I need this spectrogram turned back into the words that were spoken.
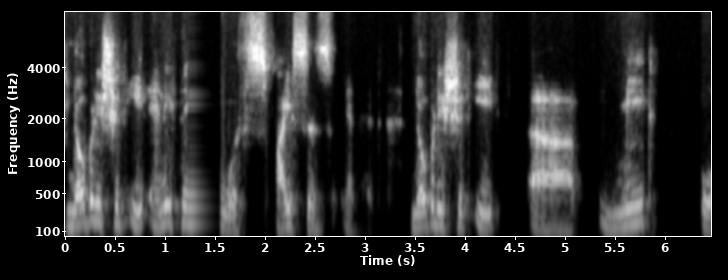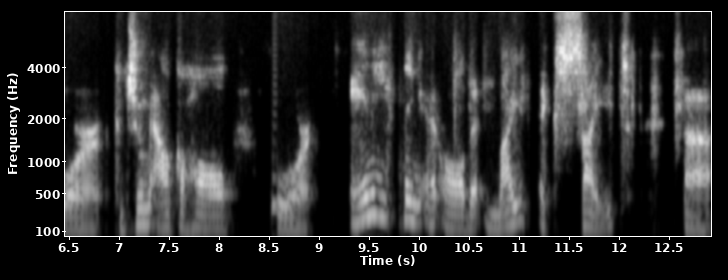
Nobody should eat anything with spices in it. Nobody should eat uh, meat or consume alcohol or anything at all that might excite uh,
